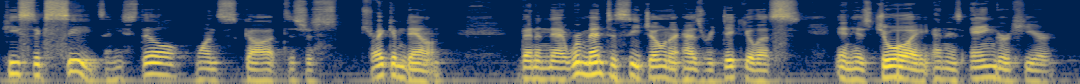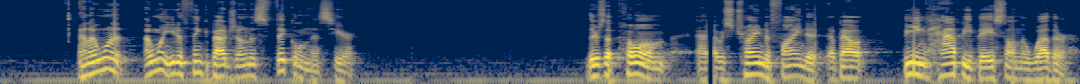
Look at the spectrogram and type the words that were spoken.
He succeeds and he still wants God to just strike him down then and there. We're meant to see Jonah as ridiculous in his joy and his anger here. And I want, I want you to think about Jonah's fickleness here. There's a poem, I was trying to find it, about being happy based on the weather.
